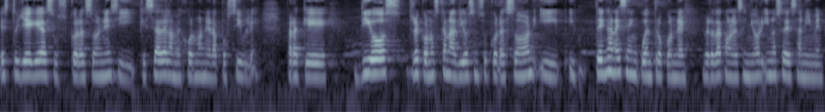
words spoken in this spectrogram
esto llegue a sus corazones y que sea de la mejor manera posible, para que Dios reconozcan a Dios en su corazón y, y tengan ese encuentro con Él, ¿verdad? Con el Señor y no se desanimen.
